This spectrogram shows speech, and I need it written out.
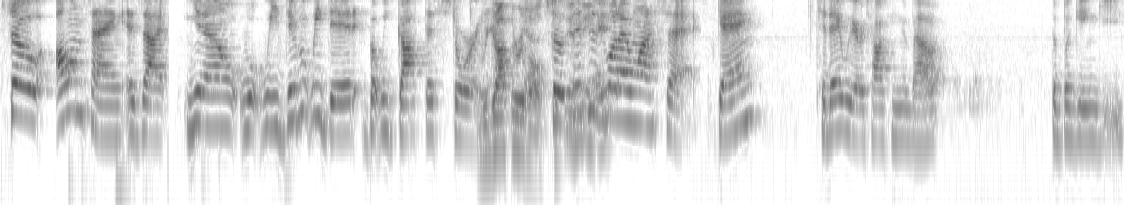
So all I'm saying is that you know we did, what we did, but we got this story. We got the results. So this is what I want to say, gang. Today we are talking about the Bagingi.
